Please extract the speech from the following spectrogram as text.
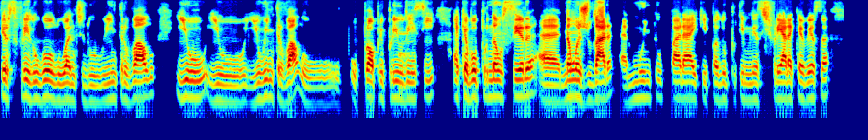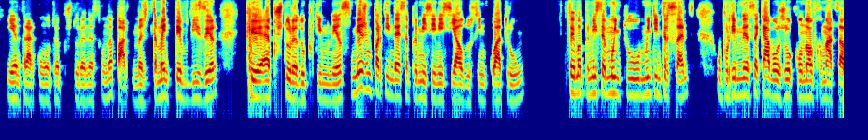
ter sofrido o golo antes do intervalo e o, e o, e o intervalo, o, o próprio período em si, acabou por não ser, uh, não ajudar muito para a equipa do Portimonense esfriar a cabeça e entrar com outra postura na segunda parte. Mas também devo dizer que a postura do Portimonense, mesmo partindo dessa premissa inicial do 5-4-1, foi uma premissa muito, muito interessante. O Portimonense acaba o jogo com nove remates à,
